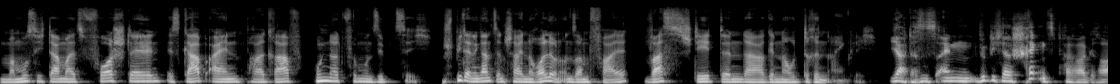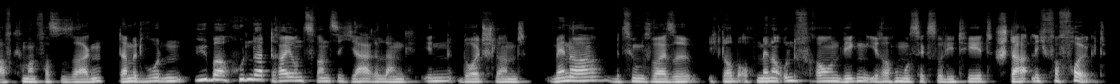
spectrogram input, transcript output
Man muss sich damals vorstellen, es gab einen Paragraph 175. Spielt eine ganz entscheidende Rolle in unserem Fall. Was steht denn da genau drin eigentlich? Ja, das ist ein wirklicher Schreckensparagraph, kann man fast so sagen. Damit wurden über 123 Jahre lang in Deutschland Männer, beziehungsweise ich glaube auch Männer und Frauen wegen ihrer Homosexualität staatlich verfolgt.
